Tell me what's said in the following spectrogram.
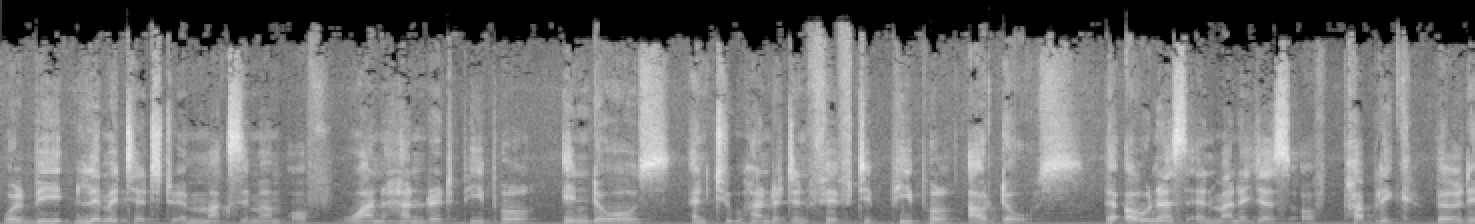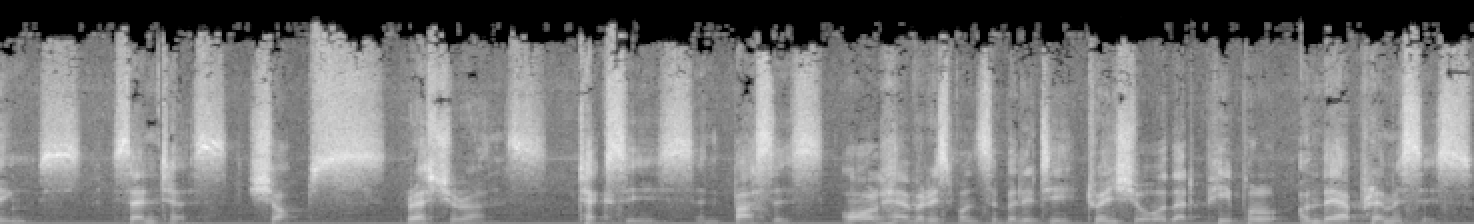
will be limited to a maximum of 100 people indoors and 250 people outdoors. The owners and managers of public buildings, centers, shops, restaurants, taxis, and buses all have a responsibility to ensure that people on their premises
